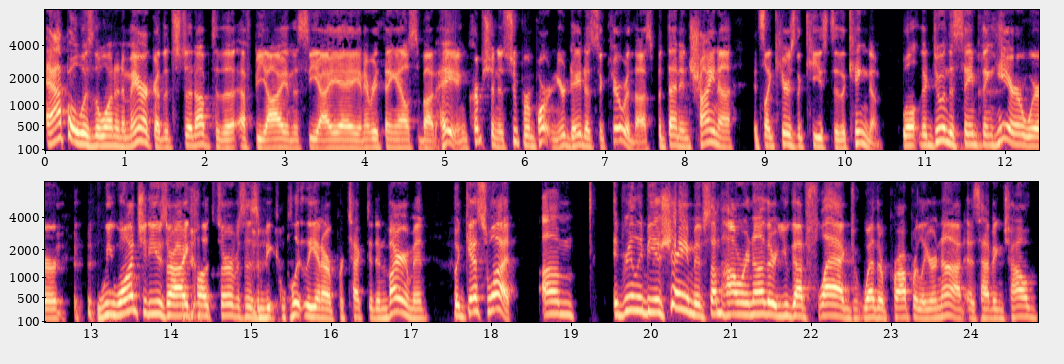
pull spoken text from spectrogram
Apple was the one in America that stood up to the FBI and the CIA and everything else about, hey, encryption is super important. Your data is secure with us. But then in China, it's like, here's the keys to the kingdom. Well, they're doing the same thing here where we want you to use our iCloud services and be completely in our protected environment. But guess what? Um, it'd really be a shame if somehow or another you got flagged, whether properly or not, as having child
